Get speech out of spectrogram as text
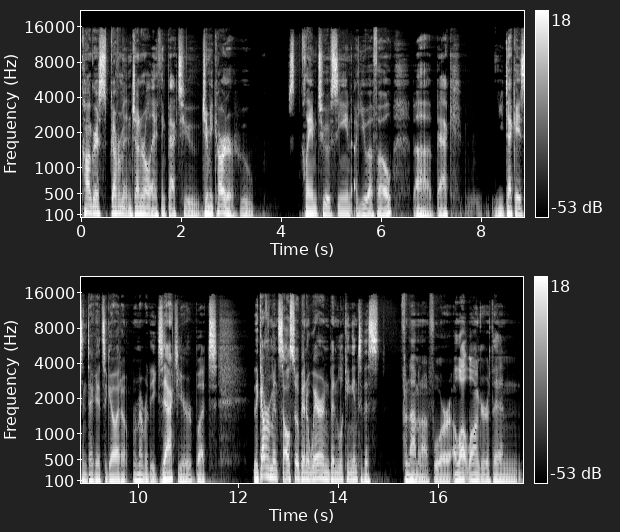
congress government in general i think back to jimmy carter who claimed to have seen a ufo uh, back decades and decades ago. I don't remember the exact year, but the government's also been aware and been looking into this phenomenon for a lot longer than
